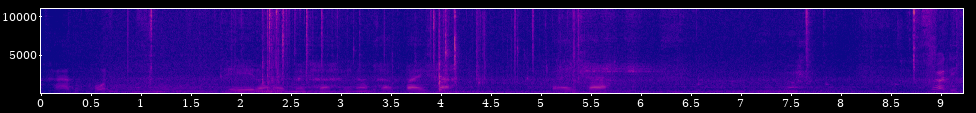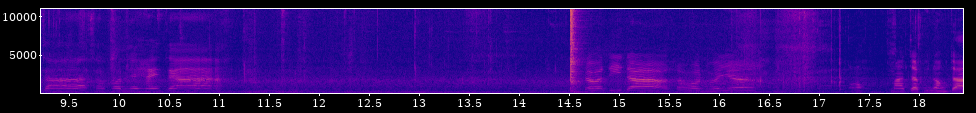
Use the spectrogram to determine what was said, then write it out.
ะคะทุกคน เทลงไปค่ะพี่น้องค่ะไปค่ะ ไปค่ะอืมสวัสดีจ้าสาวพรยายไฮจ้า สวัสดีจ้าสวัสดียาเอามาจากพี่น้องจ๋า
